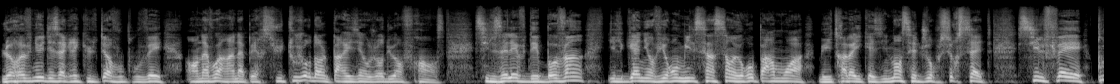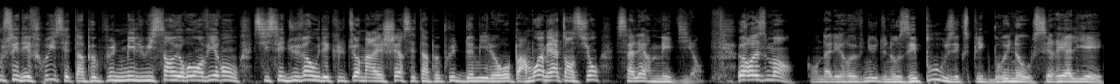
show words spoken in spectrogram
Le revenu des agriculteurs, vous pouvez en avoir un aperçu toujours dans le Parisien aujourd'hui en France. S'ils élèvent des bovins, ils gagnent environ 1500 euros par mois, mais ils travaillent quasiment 7 jours sur 7. S'il fait pousser des fruits, c'est un peu plus de 1800 euros environ. Si c'est du vin ou des cultures maraîchères, c'est un peu plus de 2000 euros par mois. Mais attention, salaire médian. Heureusement qu'on a les revenus de nos épouses, explique Bruno, céréalier.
